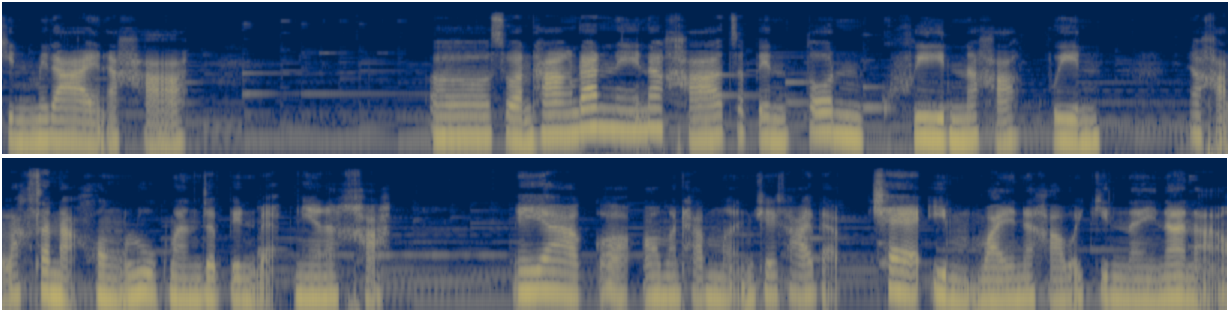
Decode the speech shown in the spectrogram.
กินไม่ได้นะคะ เอ่อส่วนทางด้านนี้นะคะจะเป็นต้นควีนนะคะควีนนะคะลักษณะของลูกมันจะเป็นแบบนี้นะคะแม่ย่าก็เอามาทำเหมือนคล้าย ๆ แบบแช่อิ่มไว้นะคะ ไว้กินในหน้าหนาว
